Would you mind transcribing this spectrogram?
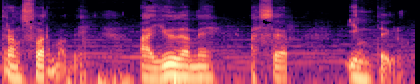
transfórmame, ayúdame a ser íntegro.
